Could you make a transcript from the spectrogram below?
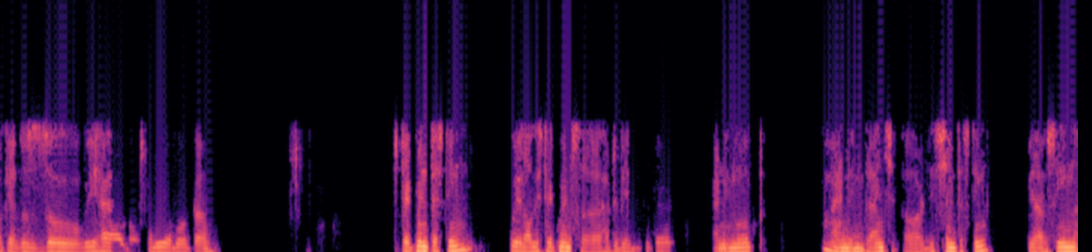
Okay, so we have studied about uh, statement testing where all the statements uh, have to be executed and invoked and in branch or decision testing we have seen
